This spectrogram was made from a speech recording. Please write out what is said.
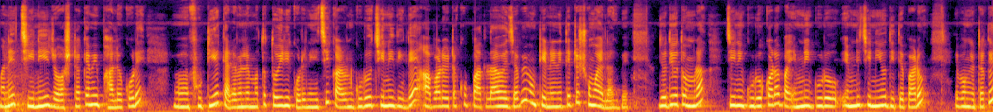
মানে চিনির রসটাকে আমি ভালো করে ফুটিয়ে ক্যারামেলের মতো তৈরি করে নিয়েছি। কারণ গুঁড়ো চিনি দিলে আবারও এটা খুব পাতলা হয়ে যাবে এবং টেনে নিতে একটু সময় লাগবে। যদিও তোমরা চিনি গুঁড়ো করা বা এমনি গুঁড়ো, এমনি চিনিও দিতে পারো এবং এটাকে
